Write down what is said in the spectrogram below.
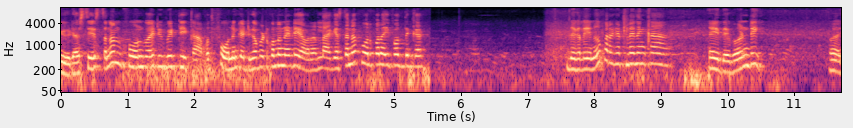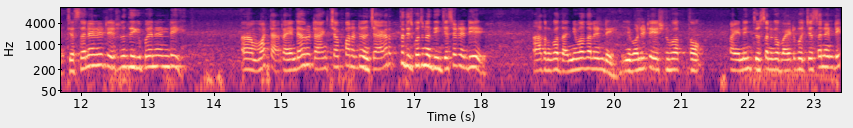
వీడియోస్ తీస్తున్నాను ఫోన్ బయటకు పెట్టి కాకపోతే ఫోన్ గట్టిగా పట్టుకున్నానండి. ఎవరైనా లాగేస్తేనే ఫోన్ పని అయిపోద్ది ఇంకా. దిగలేను పరిగెట్టలేను ఇంకా. ఇదిగోండి. వచ్చేసానండి స్టేషన్ దిగిపోయానండి. అమ్మ ట్రైన్ డ్రైవర్ ట్యాంక్ చెప్పాలంటే నేను జాగ్రత్త తీసుకొచ్చి నన్ను దించేసాడండి. అతనికి ధన్యవాదాలండి. ఇవ్వండి స్టేషన్ మొత్తం. పైనుంచి చూసాను బయటకు వచ్చేసానండి.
